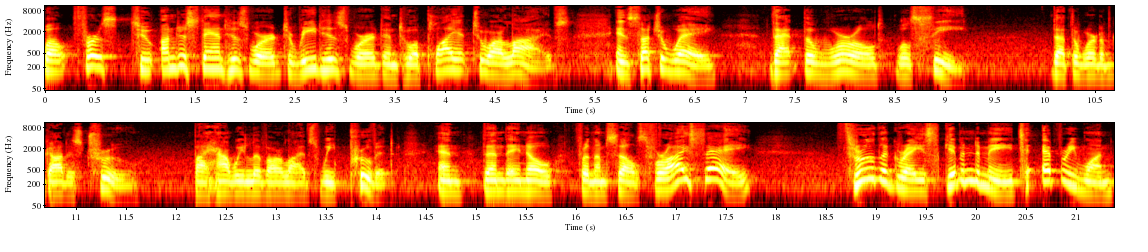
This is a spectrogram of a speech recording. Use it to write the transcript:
Well, first, to understand His Word, to read His Word, and to apply it to our lives in such a way that the world will see that the Word of God is true by how we live our lives. We prove it and then they know for themselves. For I say, through the grace given to me to everyone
